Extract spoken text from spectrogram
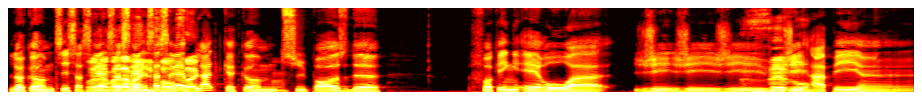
Là, comme, tu sais, ça serait, ça serait, ça plate que, comme, Ouais. tu passes de fucking héros à j'ai, j'ai, happé un,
